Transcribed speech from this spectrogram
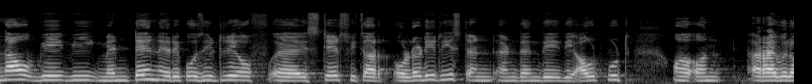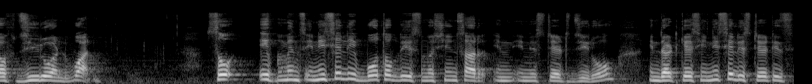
now we, we maintain a repository of uh, states which are already reached and, and then the, the output uh, on arrival of 0 and 1. So, if means initially both of these machines are in, in state 0, in that case initial state is,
